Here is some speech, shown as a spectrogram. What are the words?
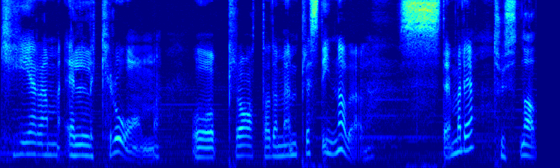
Keram El Krom och pratade med en prästinna där. Stämmer det? Tystnad.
